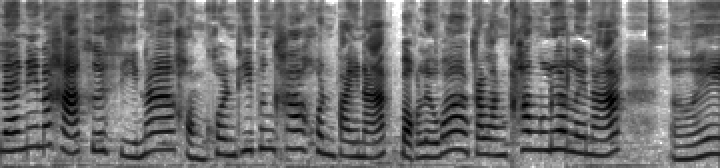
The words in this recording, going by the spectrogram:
และนี่นะคะคือสีหน้าของคนที่เพิ่งฆ่าคนไปนะ บอกเลยว่ากำลังคลั่งเลือดเลยนะ เอ้ย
